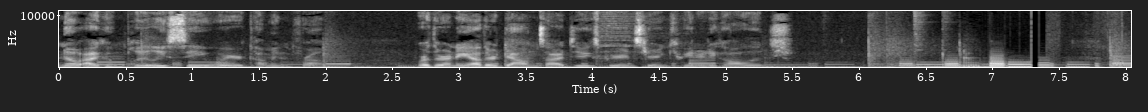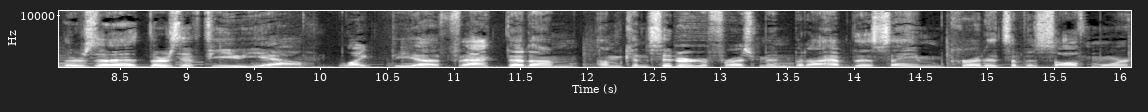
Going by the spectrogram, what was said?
No i completely see where you're coming from. Were there any other downsides you experienced during community college? There's a there's a few yeah like the uh, fact that um I'm considered a freshman, but I have the same credits of a sophomore.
